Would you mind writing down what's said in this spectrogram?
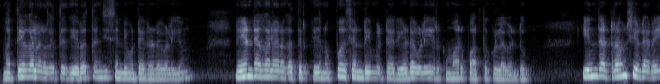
மத்திய கால ரகத்துக்கு இருபத்தஞ்சி சென்டிமீட்டர் இடைவெளியும் நீண்ட கால ரகத்திற்கு முப்பது சென்டிமீட்டர் இடைவெளியும் இருக்குமாறு பார்த்து கொள்ள வேண்டும். இந்த ட்ரம் சீடரை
